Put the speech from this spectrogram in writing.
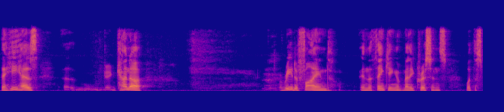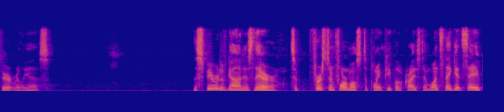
that he has uh, kind of redefined in the thinking of many Christians what the Spirit really is. The Spirit of God is there to first and foremost to point people to Christ. And once they get saved,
